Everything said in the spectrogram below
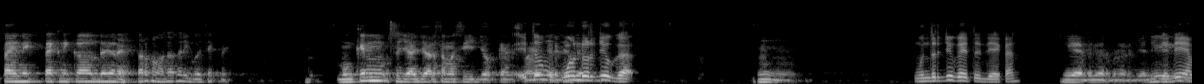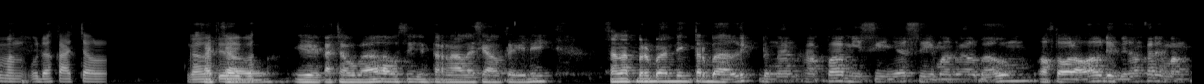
Teknik technical director kalau nggak tadi gue cek deh. Mungkin sejajar sama si Joken. Itu mundur juga. juga. Hmm. Mundur juga itu dia kan? Iya benar-benar. Jadi Jadi emang udah kacau. Gak kacau. Iya kacau balau sih internalnya si Alke ini sangat berbanding terbalik dengan apa misinya si Manuel Baum waktu awal-awal dia bilang kan emang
